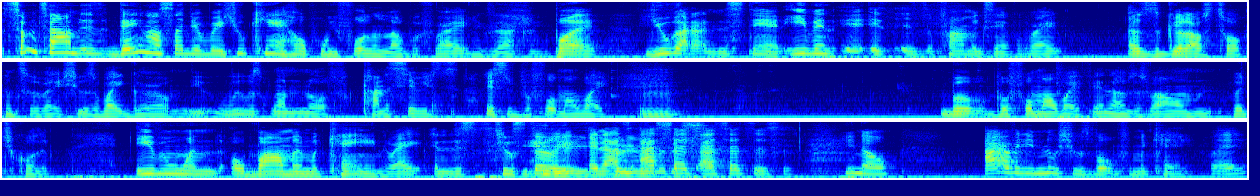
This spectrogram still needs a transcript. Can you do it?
sometimes it's dating outside your race. You can't help who you fall in love with, right? Exactly. But you gotta understand. Even it, it, it's a prime example, right? As the girl I was talking to, right? She was a white girl. We was on and off, kind of serious. This is before my wife. Mm. But before my wife, and I was just um, what you call it? Even when Obama and McCain, right? And it's a true story. yeah, and I I, said, this. I said this, you know, I already knew she was voting for McCain, right?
